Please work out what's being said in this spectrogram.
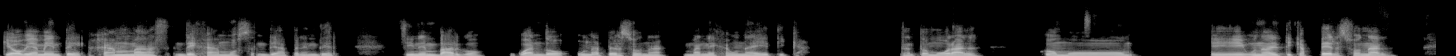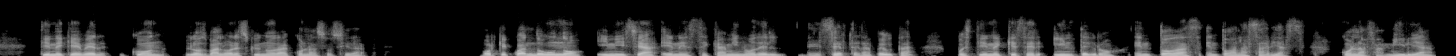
que obviamente jamás dejamos de aprender. Sin embargo, cuando una persona maneja una ética, tanto moral como eh, una ética personal, tiene que ver con los valores que uno da con la sociedad. Porque cuando uno inicia en este camino del, del ser terapeuta, pues tiene que ser íntegro en todas, en todas las áreas, con la familia,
